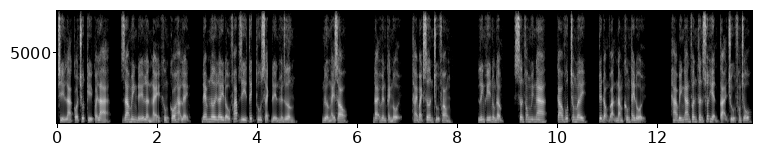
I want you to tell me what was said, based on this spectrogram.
Chỉ là có chút kỳ quái là, gia minh đế lần này không có hạ lệnh, đem nơi đây đấu pháp di tích thu sạch đến huyền dương. Nửa ngày sau, đại huyền cảnh nội, thái bạch sơn chủ phong linh khí nồng đậm, sơn phong nguy nga, cao vút trong mây, tuyết động vạn năm không thay đổi. Hà bình an phân thân xuất hiện tại chủ phong chỗ,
